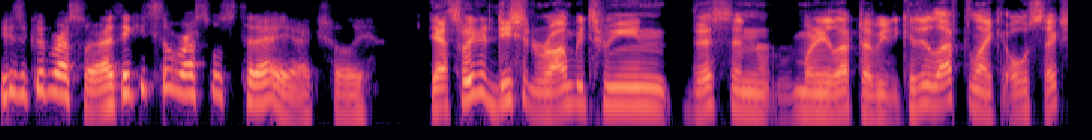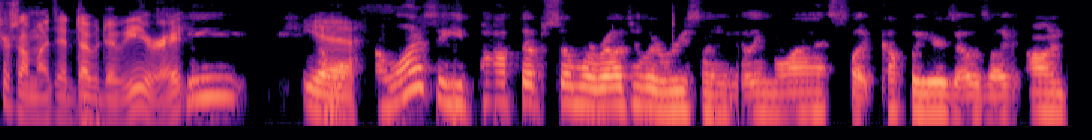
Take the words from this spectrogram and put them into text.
he's a good wrestler. I think he still wrestles today, actually. Yeah, so he had a decent run between this and when he left WWE because he left in like 06 or something like that WWE, right? He, Yeah, I, want to say he popped up somewhere relatively recently in the last like couple of years. I was like on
